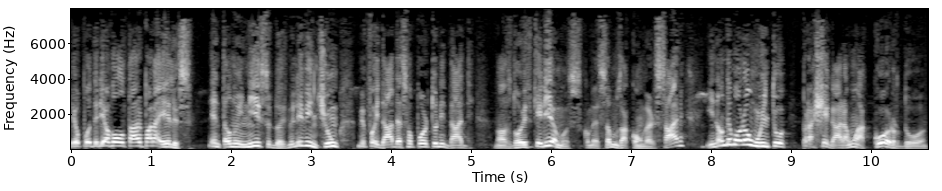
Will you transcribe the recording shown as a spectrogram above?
eu poderia voltar para eles. Então, no início de 2021, me foi dada essa oportunidade. Nós dois queríamos, começamos a conversar e não demorou muito para chegar a um acordo.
